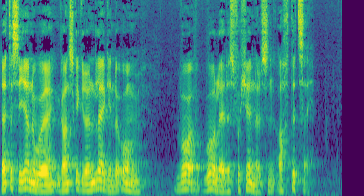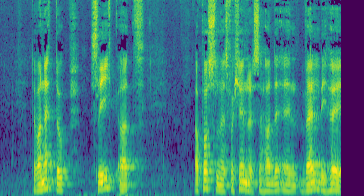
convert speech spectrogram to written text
Dette sier noe ganske grunnleggende om hvorledes forkynnelsen artet seg. Det var nettopp slik at apostlenes forkynnelse hadde en veldig høy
